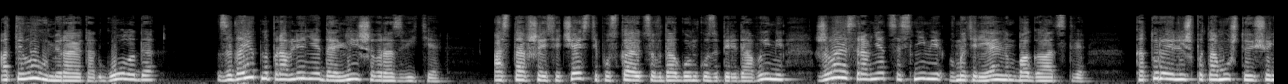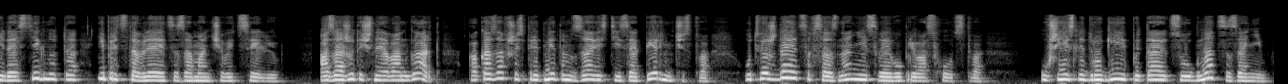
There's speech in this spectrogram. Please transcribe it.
а тылы умирают от голода, задает направление дальнейшего развития. Оставшиеся части пускаются в догонку за передовыми, желая сравняться с ними в материальном богатстве, которое лишь потому, что еще не достигнуто и представляется заманчивой целью. А зажиточный авангард – оказавшись предметом зависти и соперничества, утверждается в сознании своего превосходства. Уж если другие пытаются угнаться за ним,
